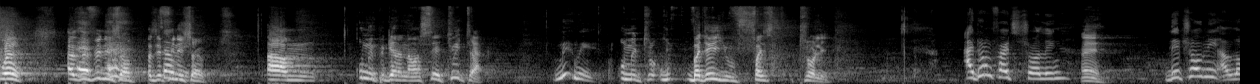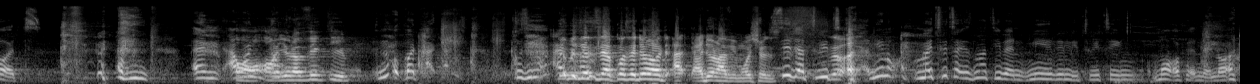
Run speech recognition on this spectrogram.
well, as we finish up, as we finish up, um, umepigana na wasee Twitter. Mimi, Ume but then you first trolling. I don't fight trolling. Eh. They troll me a lot. and I Oh, want. oh, I- you're a victim. No, but because you know, I, me just like, cause I don't, I, I don't have emotions. see the tweet. No. You know, my Twitter is not even me really tweeting more often than not.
